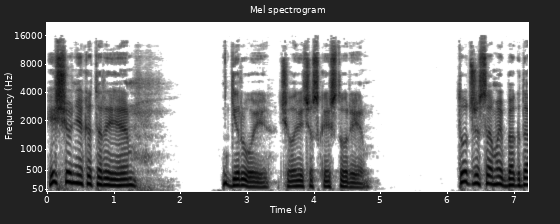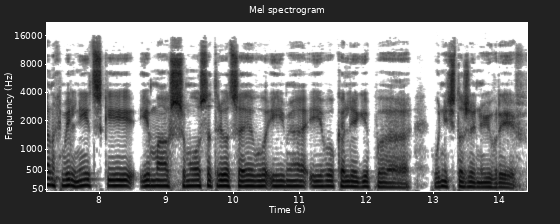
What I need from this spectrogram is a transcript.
Еще некоторые герои человеческой истории. Тот же самый Богдан Хмельницкий, и Шмо сотрется его имя и его коллеги по уничтожению евреев.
